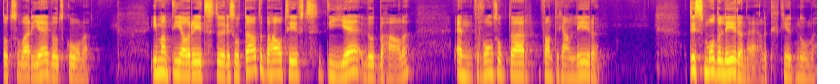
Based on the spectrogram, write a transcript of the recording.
tot waar jij wilt komen. Iemand die jou reeds de resultaten behaald heeft die jij wilt behalen en vervolgens ook daarvan te gaan leren. Het is modelleren eigenlijk, kun je het noemen.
